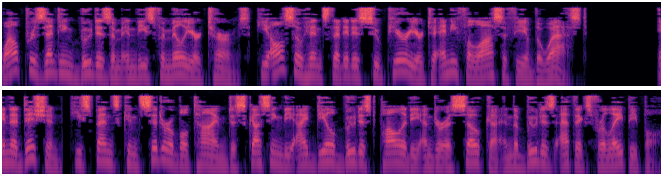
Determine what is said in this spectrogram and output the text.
While presenting Buddhism in these familiar terms, he also hints that it is superior to any philosophy of the West. In addition, he spends considerable time discussing the ideal Buddhist polity under Asoka and the Buddha's ethics for laypeople.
